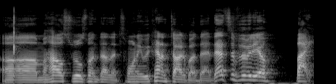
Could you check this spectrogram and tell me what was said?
Um, house rules went down to 20. We kind of talked about that. That's it for the video. Bye.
